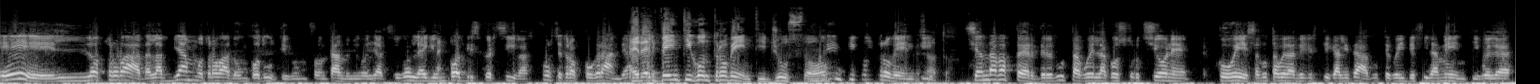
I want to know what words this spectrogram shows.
e l'ho trovata, l'abbiamo trovata un po' tutti confrontandomi con gli altri colleghi, un po' dispersiva, forse troppo grande. Era il 20 contro 20, giusto? 20 contro 20. Esatto. Si andava a perdere tutta quella costruzione coesa, tutta quella verticalità, tutti quei defilamenti, quelle,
